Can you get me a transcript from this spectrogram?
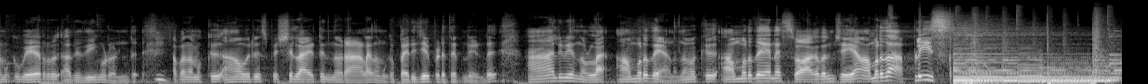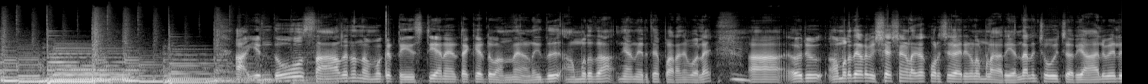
നമുക്ക് വേറൊരു അതിഥിയും കൂടെ ഉണ്ട്. അപ്പോൾ നമുക്ക് ആ ഒരു സ്പെഷ്യലായിട്ട് ഇന്ന് ഒരാളെ നമുക്ക് പരിചയപ്പെടുത്തിയിട്ടുണ്ട് ആലുവ എന്നുള്ള അമൃതയാണ്. നമുക്ക് അമൃതേനെ സ്വാഗതം ചെയ്യാം. അമൃത പ്ലീസ് ആ എന്തോ സാധനം നമുക്ക് ടേസ്റ്റ് ചെയ്യാനായിട്ടൊക്കെ ആയിട്ട് വന്നതാണ്. ഇത് അമൃത ഞാൻ നേരത്തെ പറഞ്ഞ പോലെ ഒരു അമൃതയുടെ വിശേഷങ്ങളൊക്കെ കുറച്ച് കാര്യങ്ങൾ നമ്മൾ അറിയാം എന്തായാലും ചോദിച്ചറിയാം. ആലുവയിൽ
